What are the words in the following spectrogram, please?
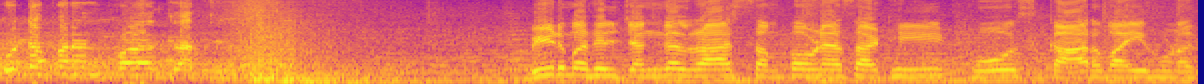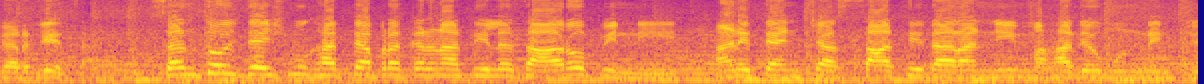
कुठंपर्यंत पळत जातील? बीडमधील जंगलराज संपवण्यासाठी ठोस कारवाई होणं गरजेचं आहे. संतोष देशमुख हत्या प्रकरणातीलच आरोपींनी आणि त्यांच्या साथीदारांनी महादेव मुंडेंची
